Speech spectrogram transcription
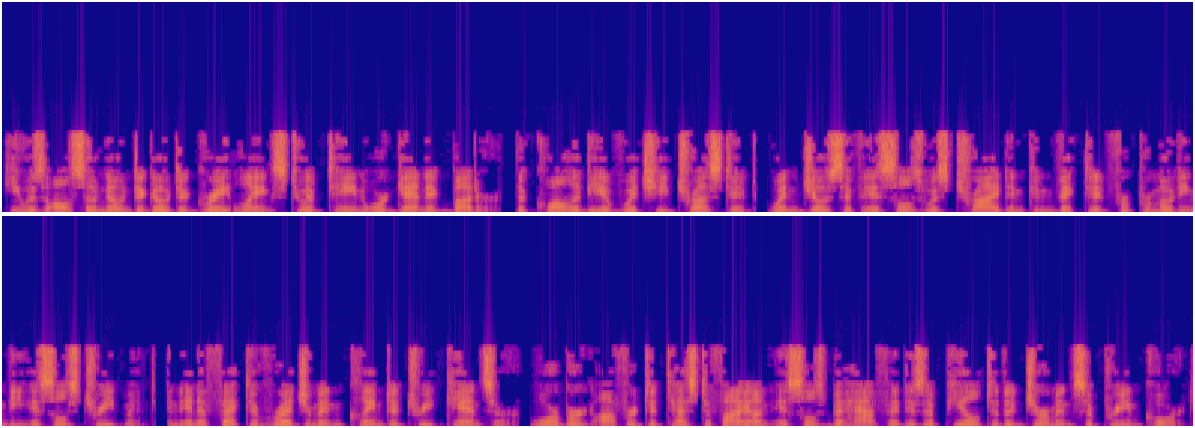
He was also known to go to great lengths to obtain organic butter, the quality of which he trusted. When Joseph Issels was tried and convicted for promoting the Issels treatment, an ineffective regimen claimed to treat cancer, Warburg offered to testify on Issels' behalf at his appeal to the German Supreme Court.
